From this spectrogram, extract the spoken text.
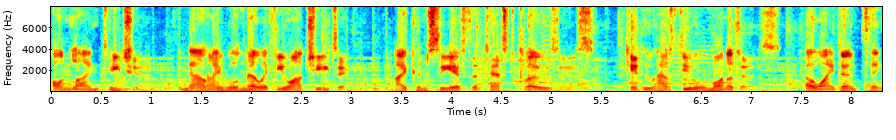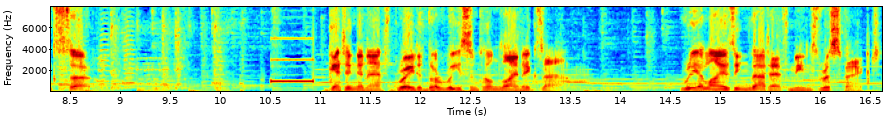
Online teacher. Now I will know if you are cheating. I can see if the test closes. Kid who has dual monitors. Oh I don't think so. Getting an F grade in the recent online exam. Realizing that F means respect.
